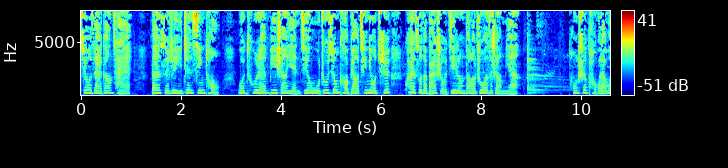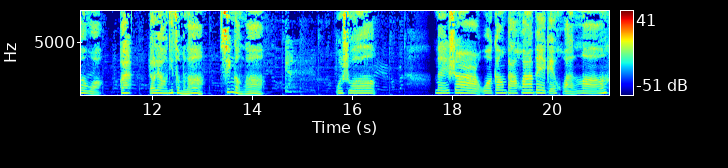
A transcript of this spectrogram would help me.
就在刚才伴随着一阵心痛我突然闭上眼睛捂住胸口表情扭曲快速的把手机扔到了桌子上面。同事跑过来问我哎聊聊你怎么了？心梗了？我说没事儿我刚把花呗给还了。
